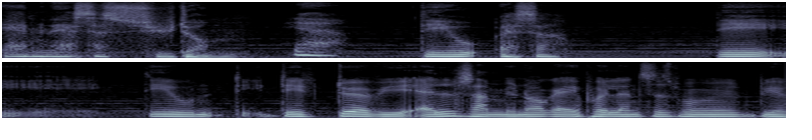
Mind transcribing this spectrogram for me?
jamen altså sygdomme. Ja. Det er jo, altså, det, det er jo, det, det dør vi alle sammen jo nok af på et eller andet tidspunkt, vi bliver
